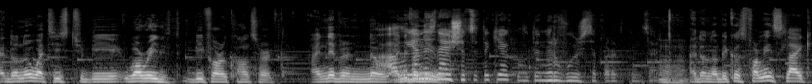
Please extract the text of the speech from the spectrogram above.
I don't know what is to be worried before a concert. I never know. I Але never я не knew. знаю, що це таке, коли ти нервуєшся перед концертом. I don't know because for me it's like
